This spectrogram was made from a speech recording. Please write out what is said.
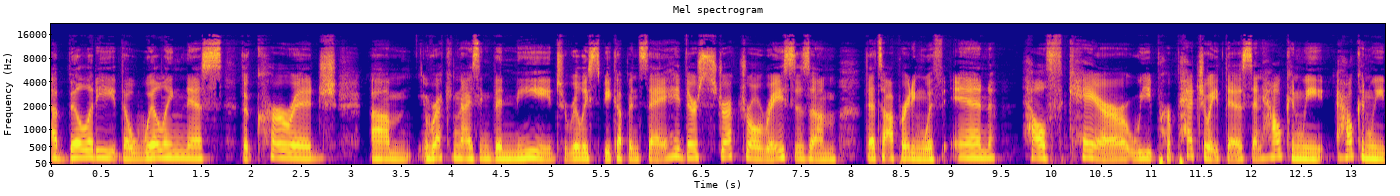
ability, the willingness, the courage, um, recognizing the need to really speak up and say, Hey, there's structural racism that's operating within health care we perpetuate this and how can we how can we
